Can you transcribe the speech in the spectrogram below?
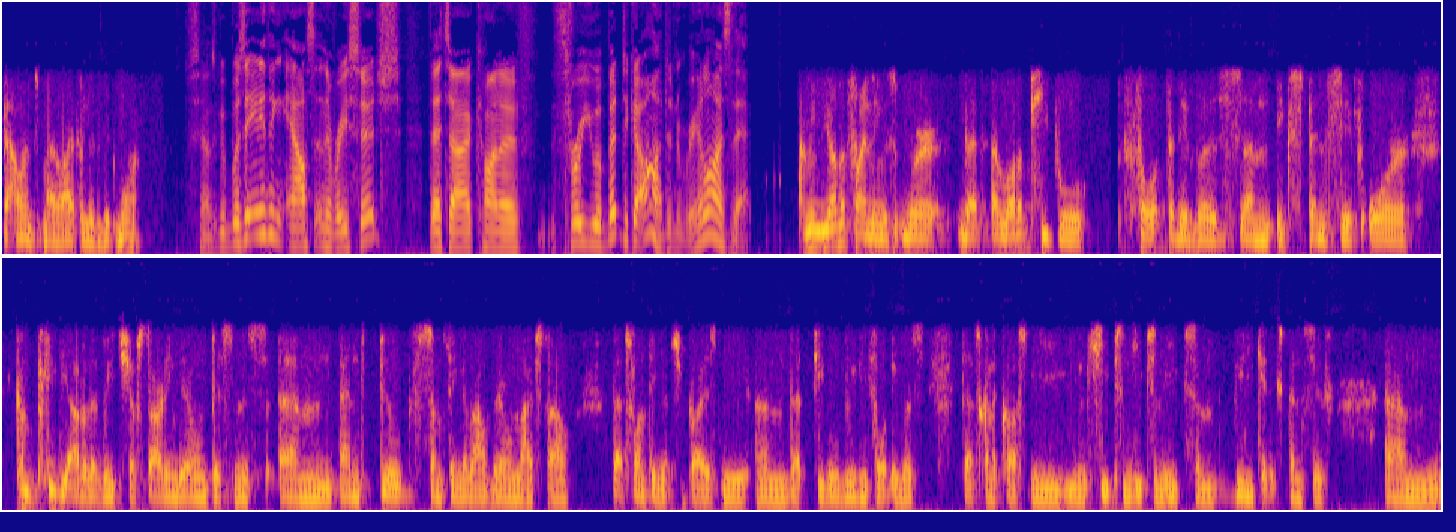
balance my life a little bit more? Sounds good. Was there anything else in the research that uh, kind of threw you a bit to go, oh, I didn't realize that? I mean, the other findings were that a lot of people thought that it was um, expensive or completely out of the reach of starting their own business um, and build something around their own lifestyle. That's one thing that surprised me. Um, that people really thought it was that's going to cost me you know heaps and heaps and heaps and really get expensive. Um,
